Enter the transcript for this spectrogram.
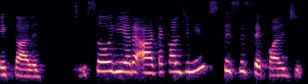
ecology. So here autecology means species ecology.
